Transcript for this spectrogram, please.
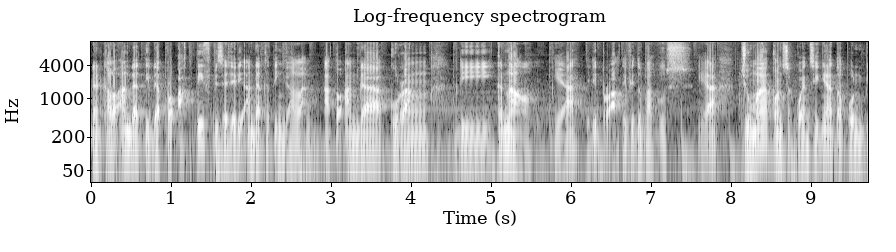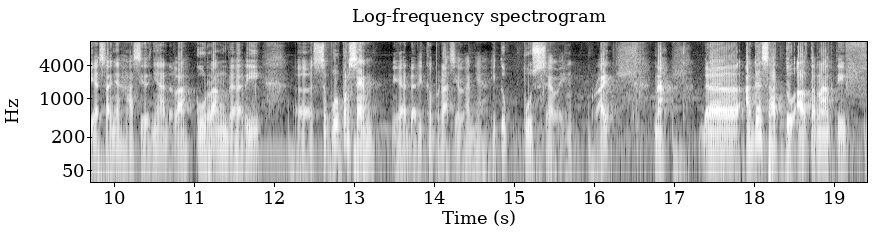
Dan kalau Anda tidak proaktif bisa jadi Anda ketinggalan atau Anda kurang dikenal ya. Jadi proaktif itu bagus ya. Cuma konsekuensinya ataupun biasanya hasilnya adalah kurang dari uh, eh, 10% ya dari keberhasilannya. Itu push selling, right? Nah, uh, ada satu alternatif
